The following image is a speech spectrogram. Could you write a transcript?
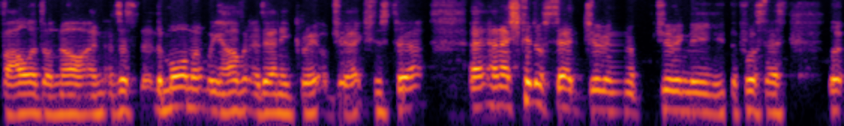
valid or not. And just at the moment, we haven't had any great objections to it. And, and I should have said during the, during the, the process, look,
